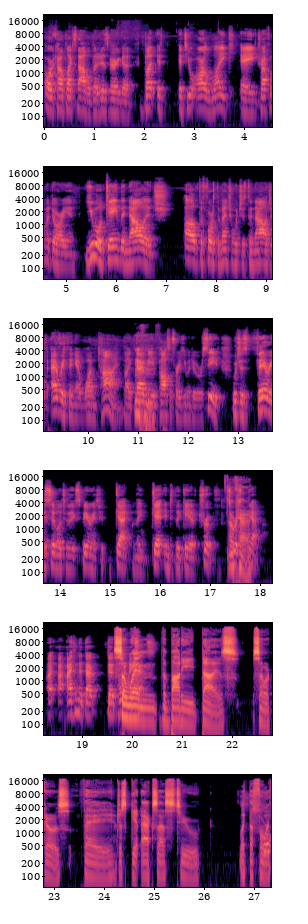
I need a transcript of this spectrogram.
or complex novel, but it is very good. But if if you are like a Tralfamadorian, you will gain the knowledge of the fourth dimension, which is the knowledge of everything at one time. Like that would be mm-hmm. impossible for a human to receive, which is very similar to the experience people get when they get into the gate of truth. So Okay. yeah, I, I think that that that so totally makes when sense. the body dies, so it goes, they just get access to like the fourth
